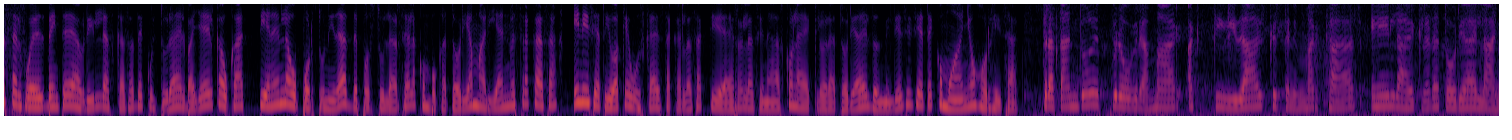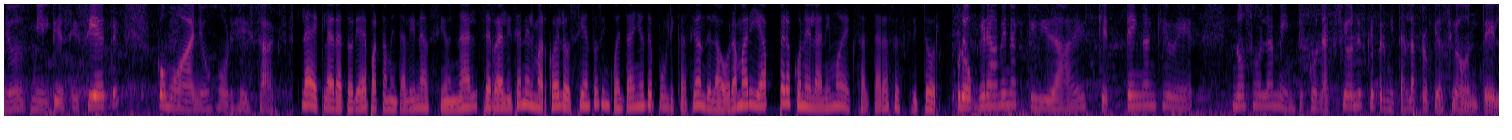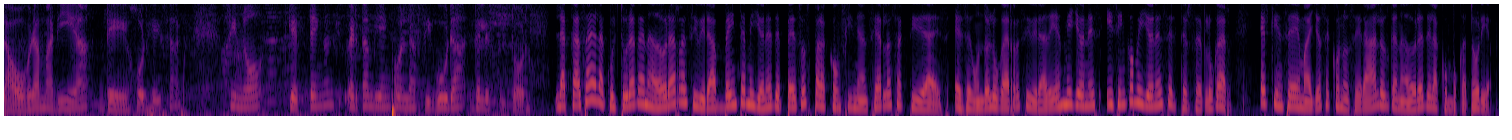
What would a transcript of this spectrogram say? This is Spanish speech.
Hasta el jueves 20 de abril, las Casas de Cultura del Valle del Cauca tienen la oportunidad de postularse a la convocatoria María en nuestra casa, iniciativa que busca destacar las actividades relacionadas con la declaratoria del 2017 como año Jorge Isaac. Tratando de programar actividades que estén enmarcadas en la declaratoria del año 2017 como año Jorge Isaacs. La declaratoria departamental y nacional se realiza en el marco de los 150 años de publicación de la obra María, pero con el ánimo de exaltar a su escritor. Programen actividades que tengan que ver no solamente con acciones que permitan la apropiación de la obra María de Jorge Isaacs, sino que tengan que ver también con la figura del escritor. La Casa de la Cultura ganadora recibirá 20 millones de pesos para confinanciar las actividades. El segundo lugar recibirá 10 millones y 5 millones el tercer lugar. El 15 de mayo se conocerá a los ganadores de la convocatoria.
